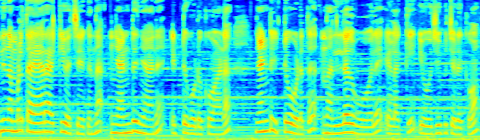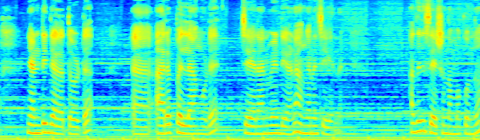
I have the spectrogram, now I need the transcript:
ഇനി നമ്മൾ തയ്യാറാക്കി വെച്ചേക്കുന്ന ഞണ്ട് ഞാൻ ഇട്ട് കൊടുക്കുവാണ്. ഞണ്ട് ഇട്ട് കൊടുത്ത് നല്ലതുപോലെ ഇളക്കി യോജിപ്പിച്ചെടുക്കുക ഞണ്ടിന്റെ അകത്തോട്ട് അരപ്പെല്ലാം കൂടെ ചേരാൻ വേണ്ടിയാണ് അങ്ങനെ ചെയ്യുന്നത്. അതിനുശേഷം നമുക്കൊന്ന്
